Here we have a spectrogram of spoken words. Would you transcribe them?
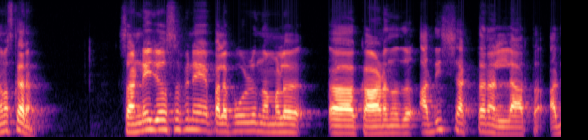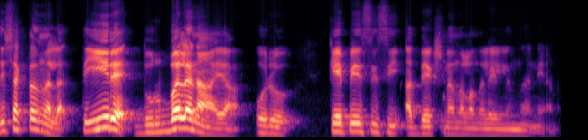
നമസ്കാരം. സണ്ണി ജോസഫിനെ പലപ്പോഴും നമ്മൾ കാണുന്നത് അതിശക്തനല്ലാത്ത അതിശക്തൻ എന്നല്ല തീരെ ദുർബലനായ ഒരു കെ പി സി സി അധ്യക്ഷൻ എന്നുള്ള നിലയിൽ നിന്ന് തന്നെയാണ്.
